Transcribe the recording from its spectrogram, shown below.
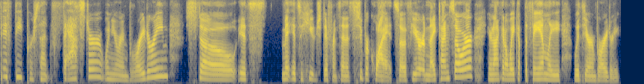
50% faster when you're embroidering. So it's it's a huge difference and it's super quiet. So if you're a nighttime sewer, you're not going to wake up the family with your embroidery.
